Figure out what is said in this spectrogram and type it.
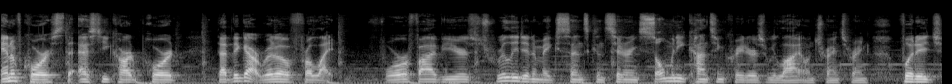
And of course the SD card port that they got rid of for like four or five years, which really didn't make sense considering so many content creators rely on transferring footage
